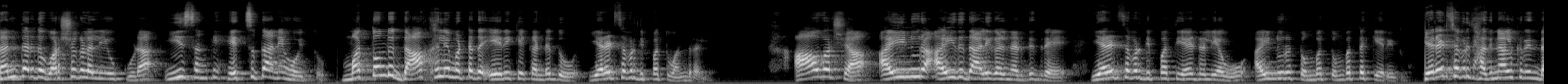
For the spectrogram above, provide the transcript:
ನಂತರದ ವರ್ಷಗಳಲ್ಲಿಯೂ ಕೂಡ ಈ ಸಂಖ್ಯೆ ಹೆಚ್ಚುತ್ತಾನೆ ಹೋಯಿತು. ಮತ್ತೊಂದು ದಾಖಲೆ ಮಟ್ಟದ ಏರಿಕೆ ಕಂಡದ್ದು ಎರಡ್ ಸಾವಿರದ ಇಪ್ಪತ್ತೊಂದರಲ್ಲಿ. ಆ ವರ್ಷ ಐನೂರ ಐದು ದಾಳಿಗಳು ನಡೆದಿದ್ರೆ ಎರಡ್ ಸಾವಿರದ ಇಪ್ಪತ್ತೆರಡರಲ್ಲಿ ಅವು ಐನೂರ ತೊಂಬತ್ತೊಂಬತ್ತಕ್ಕೇರಿದು ಎರಡ್ ಸಾವಿರದ ಹದಿನಾಲ್ಕರಿಂದ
